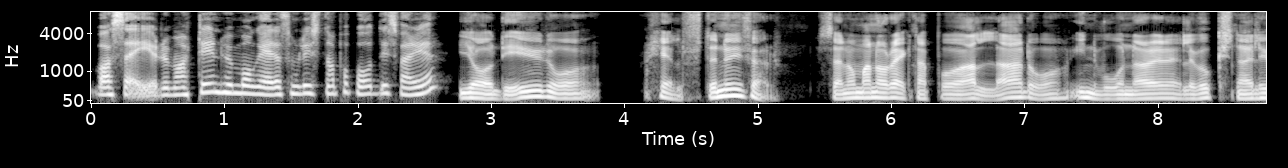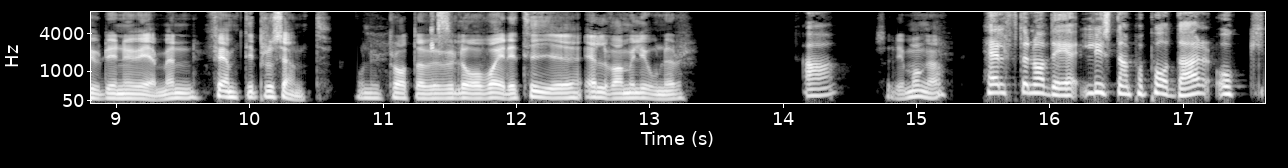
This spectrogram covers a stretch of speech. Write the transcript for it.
vad säger du Martin, hur många är det som lyssnar på podd i Sverige? Ja, det är ju då hälften ungefär. Sen om man har räknat på alla då invånare eller vuxna eller hur det nu är, men 50 procent. Och nu pratar vi väl då, vad är det, 10-11 miljoner? Ja. Så det är många. Hälften av det lyssnar på poddar och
